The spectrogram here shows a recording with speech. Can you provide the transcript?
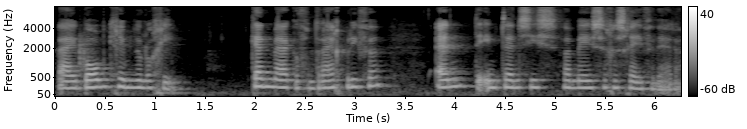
bij Boomcriminologie. Kenmerken van dreigbrieven en de intenties waarmee ze geschreven werden.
